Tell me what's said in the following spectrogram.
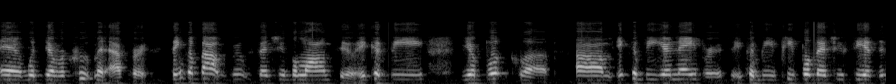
and with your recruitment efforts. Think about groups that you belong to. It could be your book clubs. Um, it could be your neighbors. It could be people that you see at the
